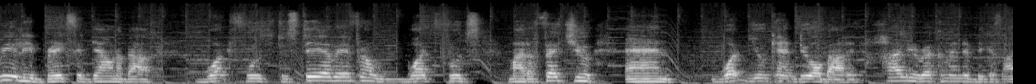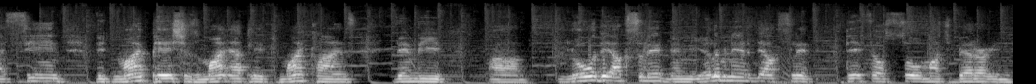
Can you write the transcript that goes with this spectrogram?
really breaks it down about what foods to stay away from, what foods might affect you, and what you can do about it. Highly recommended because I've seen with my patients, my athletes, my clients, when we um, lower the oxalate, when we eliminated the oxalate, they felt so much better in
